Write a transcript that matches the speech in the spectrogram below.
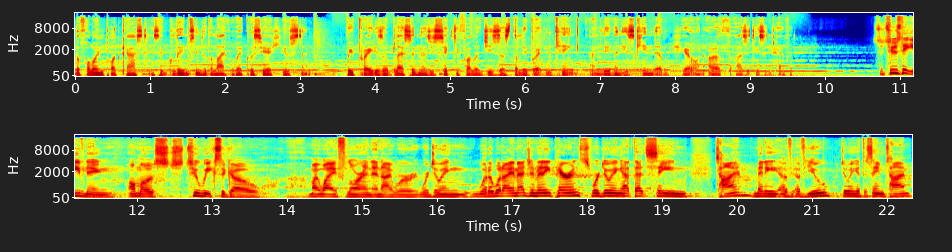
The following podcast is a glimpse into the life of Ecclesia Houston. We pray it is a blessing as you seek to follow Jesus, the liberating King, and live in his kingdom here on earth as it is in heaven. So, Tuesday evening, almost two weeks ago, uh, my wife Lauren and I were, were doing what, what I imagine many parents were doing at that same time, many of, of you doing at the same time,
